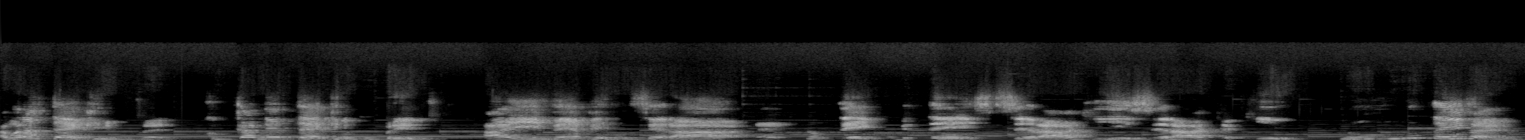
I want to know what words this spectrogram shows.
Agora técnico, velho. Cadê técnico preto? Aí vem a pergunta: será né, que não tem competência? Será que isso? Será que aquilo? Não, não tem, velho.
